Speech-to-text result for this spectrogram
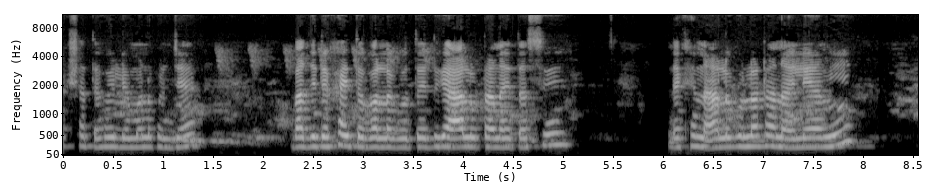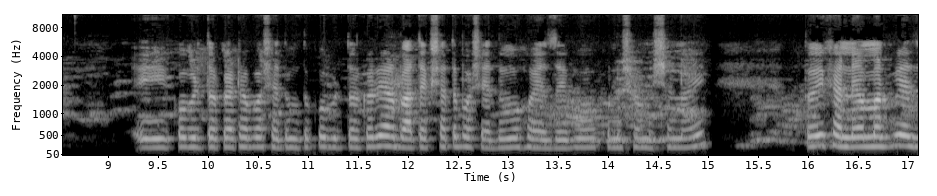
একসাথে হইলে মনে করেন যে বাজিটা খাইতে ভালো লাগবে। তো এদিকে আলু টানাইতাছি। দেখেন আলুগুলো টানাইলে আমি এই কবির তরকারিটা বসাই দেবো তো কবির তরকারি আর ভাত একসাথে বসাই দেবো হয়ে যাইব, কোনো সমস্যা নাই। তো এখানে আমার পেঁয়াজ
